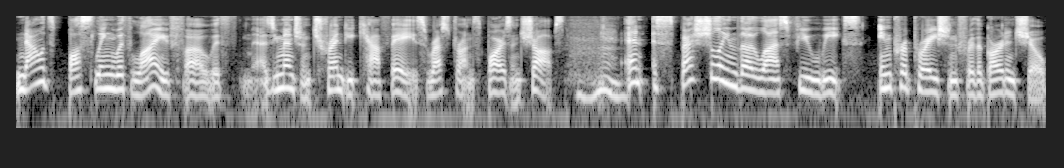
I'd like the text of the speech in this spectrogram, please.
now it's bustling with life. Uh, with, as you mentioned, trendy cafes, restaurants, bars, and shops. And especially in the last few weeks, in preparation for the garden show,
